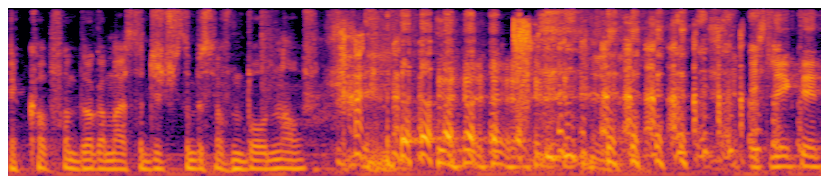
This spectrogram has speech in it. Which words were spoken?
Der Kopf vom Bürgermeister ditcht so ein bisschen auf dem Boden auf. ich lege den,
